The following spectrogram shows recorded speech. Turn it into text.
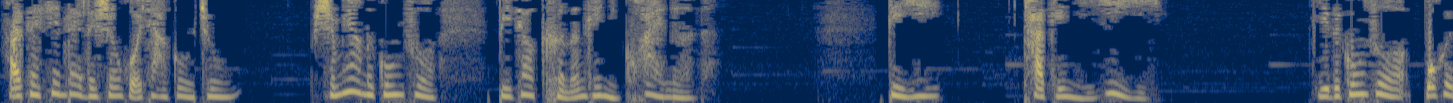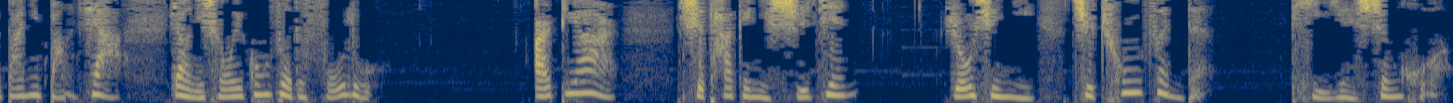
而在现代的生活架构中，什么样的工作比较可能给你快乐呢？第一，它给你意义，你的工作不会把你绑架，让你成为工作的俘虏；而第二，是它给你时间，容许你去充分的体验生活。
